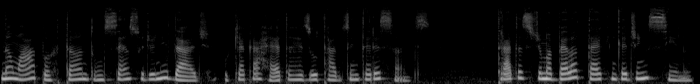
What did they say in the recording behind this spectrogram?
Não há, portanto, um senso de unidade, o que acarreta resultados interessantes. Trata-se de uma bela técnica de ensino,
